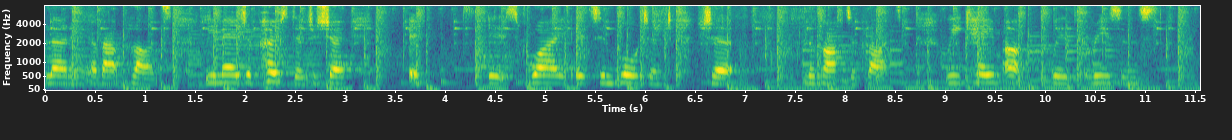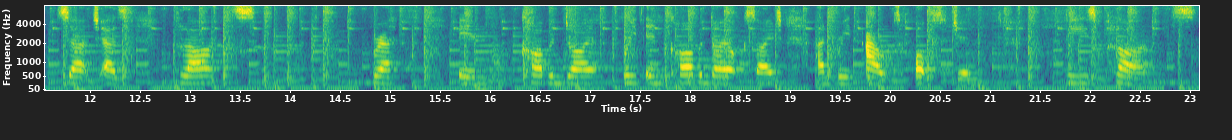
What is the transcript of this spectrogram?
learning about plants. We made a poster to show it, it's why it's important to look after plants. We came up with reasons such as plants breath in carbon di- breathe in carbon dioxide and breathe out oxygen. These plants,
